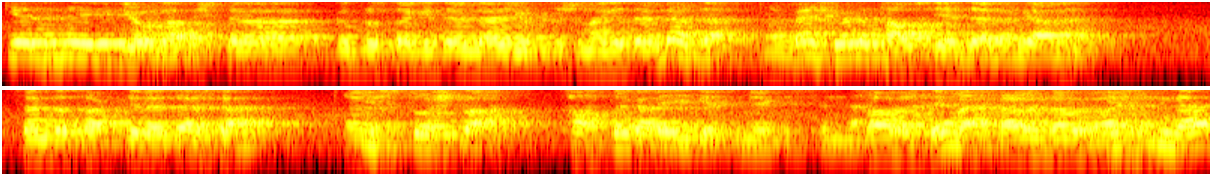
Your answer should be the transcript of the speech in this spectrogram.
gezmeye gidiyorlar. İşte Kıbrıs'a giderler, yurt dışına giderler de. Evet. Ben şöyle tavsiye ederim yani. Sen de takdir edersen Evet. İstoç'la Tahtakale'yi gezmeye gitsinler. Tabii. Değil mi? Tabii tabii. aynen. Gitsinler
